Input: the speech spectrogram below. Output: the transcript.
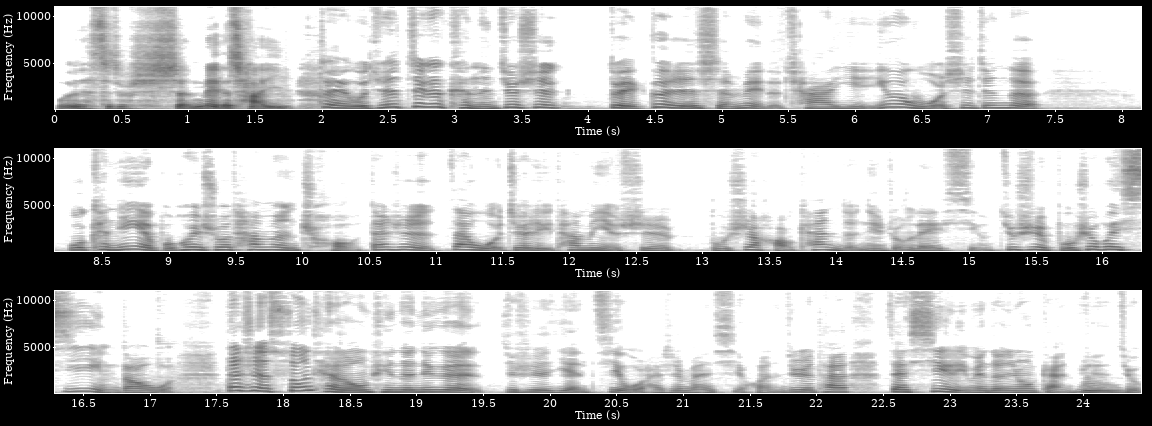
我觉得这就是审美的差异。对，我觉得这个可能就是对个人审美的差异，因为我是真的，我肯定也不会说他们丑，但是在我这里，他们也是。不是好看的那种类型，就是不是会吸引到我。但是松田龙平的那个就是演技，我还是蛮喜欢的，就是他在戏里面的那种感觉就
